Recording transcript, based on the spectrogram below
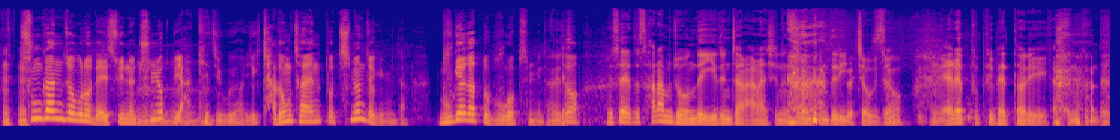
순간적으로 낼 수 있는 음. 출력도 약해지고요. 이게 자동차에는 또 치명적입니다. 무게가 또 무겁습니다. 그래서 회사에도 사람 좋은데 일은 잘 안 하시는 그런 분들이 있죠, 그죠? 음, LFP 배터리 같은 분들.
